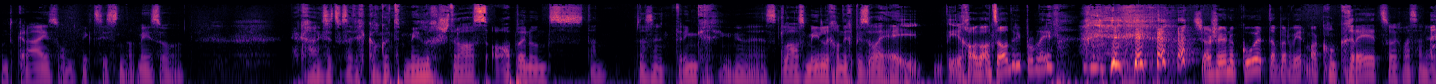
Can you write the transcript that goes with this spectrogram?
Und Greis und Big Sis sind halt mehr so, ja, keine Ahnung, hat so gesagt, ich gehe die Milchstrasse runter und dann, das nicht trinke, ein Glas Milch und ich bin so, hey, ich habe ganz andere Probleme. ist ja schön und gut, aber wird mal konkret, so, ich weiß auch nicht.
